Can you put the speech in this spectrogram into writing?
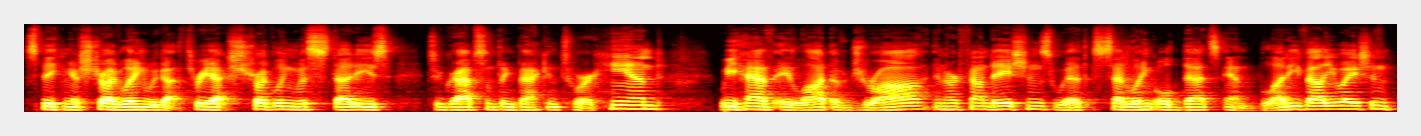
Speaking of struggling, we got 3x struggling with studies to grab something back into our hand. We have a lot of draw in our foundations with settling old debts and blood evaluation.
